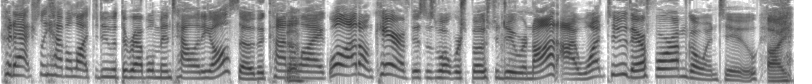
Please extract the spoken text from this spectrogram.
could actually have a lot to do with the rebel mentality also. The kind of yeah. like well i don't care if this is what we're supposed to do or not. I want to therefore i'm going to. I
